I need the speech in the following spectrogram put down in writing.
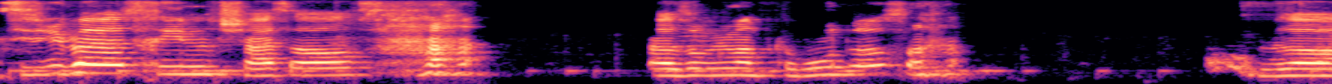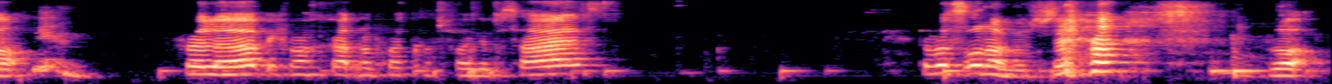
Sieht übertrieben scheiße aus. also, wie man es gewohnt ist. So. Philipp, ich mache gerade eine Podcast-Folge. Das heißt, du bist unerwünscht. so.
